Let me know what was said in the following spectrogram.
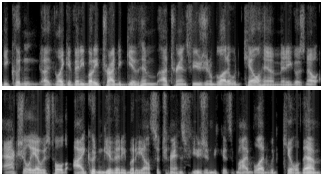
he couldn't uh, like if anybody tried to give him a transfusion of blood, it would kill him. And he goes, "No, actually, I was told I couldn't give anybody else a transfusion because my blood would kill them."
